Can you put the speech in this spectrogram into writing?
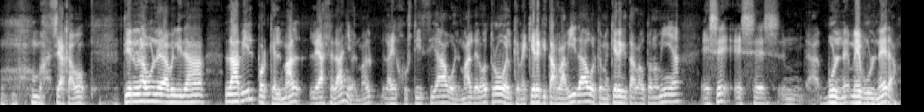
Se acabó. Tiene una vulnerabilidad lábil porque el mal le hace daño, el mal, la injusticia o el mal del otro, o el que me quiere quitar la vida o el que me quiere quitar la autonomía, ese, ese es, mm, me vulnera.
